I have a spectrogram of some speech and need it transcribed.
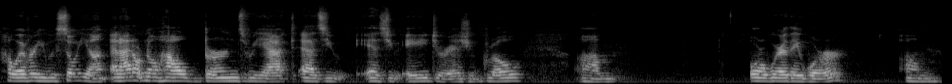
however he was so young and i don't know how burns react as you as you age or as you grow um, or where they were um,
